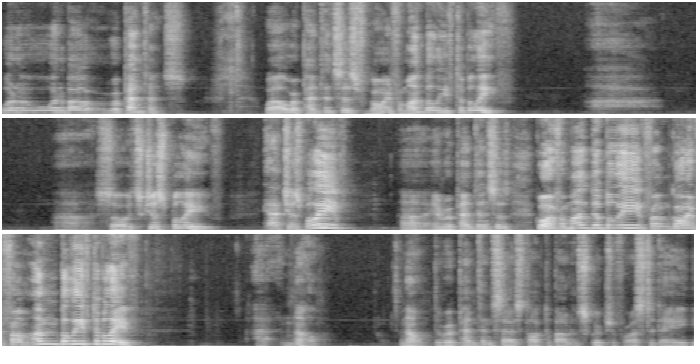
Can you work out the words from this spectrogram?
what, what about repentance? Well, repentance is going from unbelief to belief. Ah, so it's just believe. Yeah, just believe. Ah, and repentance is going from unbelief, from going from unbelief to belief. Uh, no, no, the repentance as talked about in Scripture for us today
